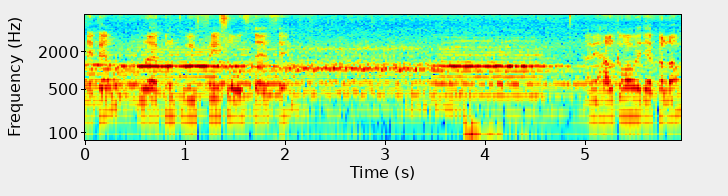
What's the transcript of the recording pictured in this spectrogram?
দেখেন, ওরা এখন খুবই ফ্রেশ অবস্থায় আছে। আমি হালকাভাবে দেখালাম।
